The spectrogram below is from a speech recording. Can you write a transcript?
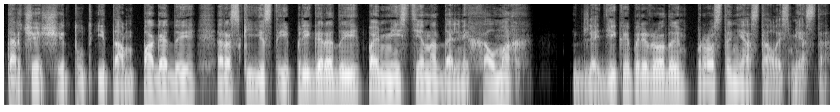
торчащие тут и там пагоды, раскидистые пригороды, поместья на дальних холмах. Для дикой природы просто не осталось места.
